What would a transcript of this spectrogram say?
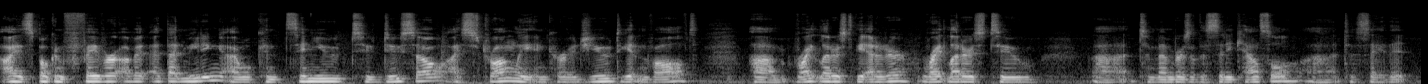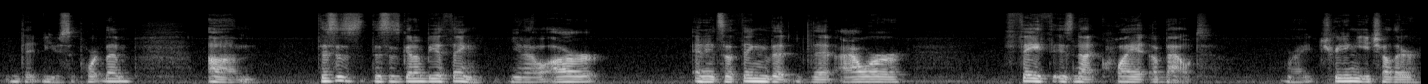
I spoke in favor of it at that meeting. I will continue to do so. I strongly encourage you to get involved. Um, write letters to the editor. Write letters to uh, to members of the city council uh, to say that that you support them. Um, this is this is going to be a thing, you know. Our and it's a thing that that our faith is not quiet about, right? Treating each other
